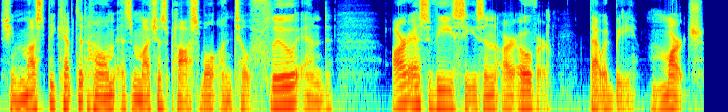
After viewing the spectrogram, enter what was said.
She must be kept at home as much as possible until flu and RSV season are over. That would be March.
